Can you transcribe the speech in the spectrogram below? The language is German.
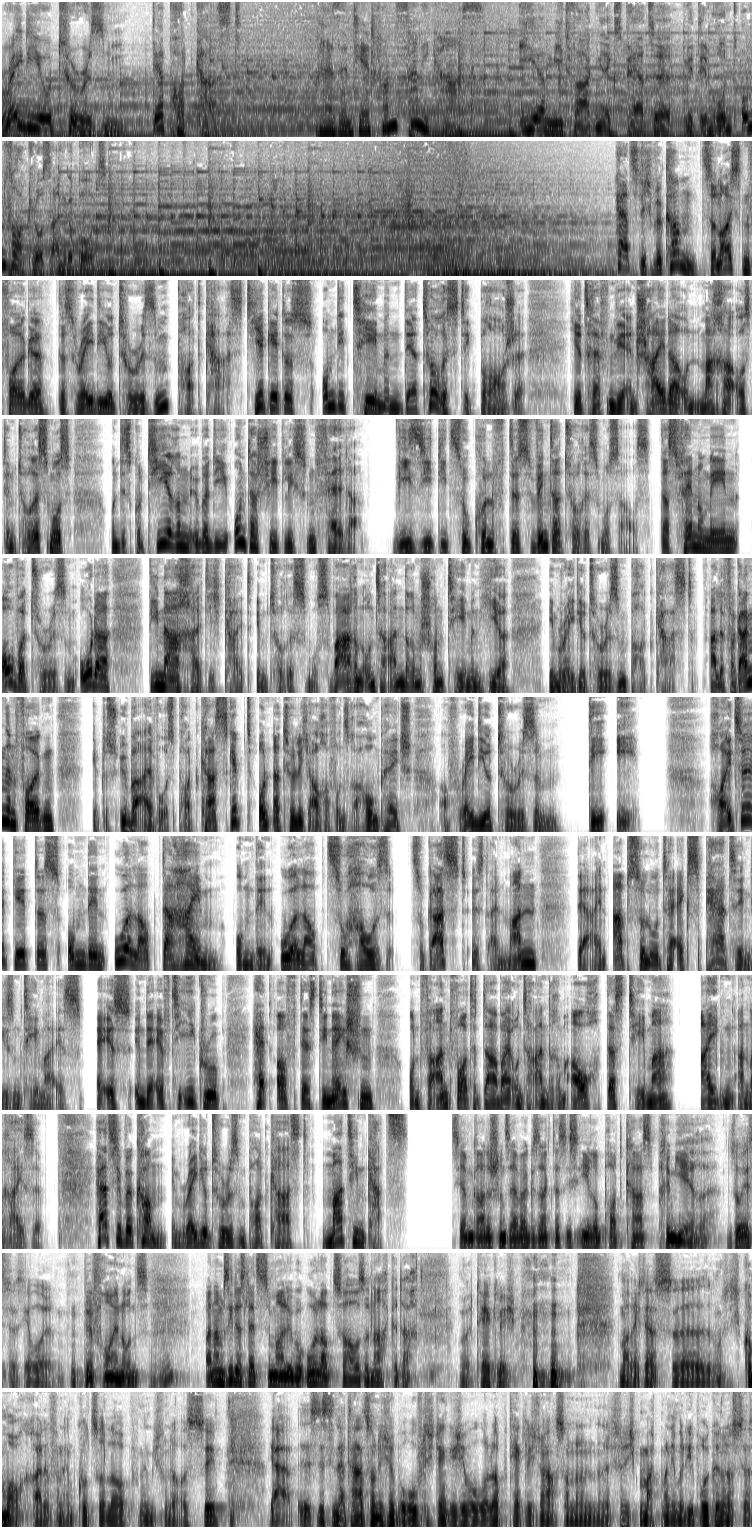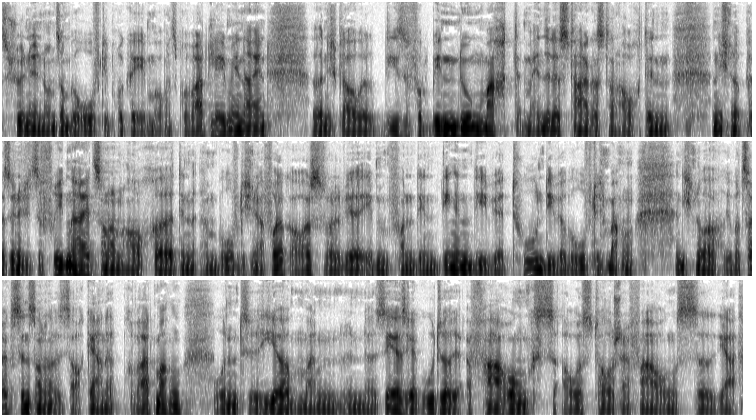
Radio Tourism, der Podcast. Präsentiert von Sunnycars. Ihr Mietwagenexperte mit dem rundum sorglos Angebot. Herzlich willkommen zur neuesten Folge des Radio Tourism Podcast. Hier geht es um die Themen der Touristikbranche. Hier treffen wir Entscheider und Macher aus dem Tourismus und diskutieren über die unterschiedlichsten Felder. Wie sieht die Zukunft des Wintertourismus aus? Das Phänomen Overtourism oder die Nachhaltigkeit im Tourismus waren unter anderem schon Themen hier im Radio Tourism Podcast. Alle vergangenen Folgen gibt es überall, wo es Podcasts gibt und natürlich auch auf unserer Homepage auf radiotourism.de. Heute geht es um den Urlaub daheim, um den Urlaub zu Hause. Zu Gast ist ein Mann, der ein absoluter Experte in diesem Thema ist. Er ist in der FTE Group Head of Destination und verantwortet dabei unter anderem auch das Thema Eigenanreise. Herzlich willkommen im Radio Tourism Podcast Martin Katz. Sie haben gerade schon selber gesagt, das ist Ihre Podcast-Premiere. So ist es, jawohl. Wir freuen uns. Mhm. Wann haben Sie das letzte Mal über Urlaub zu Hause nachgedacht? Täglich mache ich das. Äh, ich komme auch gerade von einem Kurzurlaub, nämlich von der Ostsee. Ja, es ist in der Tat so nicht nur beruflich, denke ich, über Urlaub täglich nach, sondern natürlich macht man immer die Brücke, das ist das Schöne in unserem Beruf, die Brücke eben auch ins Privatleben hinein. Und ich glaube, diese Verbindung macht am Ende des Tages dann auch den, nicht nur persönliche Zufriedenheit, sondern auch äh, den ähm, beruflichen Erfolg aus, weil wir eben von den Dingen, die wir tun, die wir beruflich machen, nicht nur überzeugt sind, sondern es auch gerne privat machen und hier man eine sehr, sehr gute Erfahrungsaustausch, Erfahrungs, äh, ja,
